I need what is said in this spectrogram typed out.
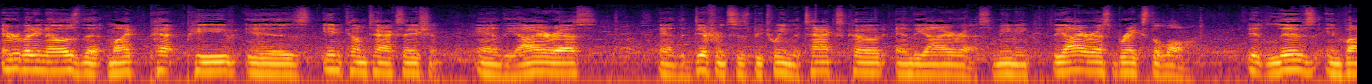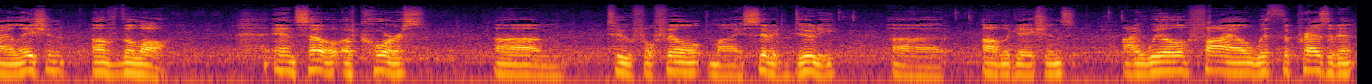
everybody knows that my pet peeve is income taxation and the IRS and the differences between the tax code and the IRS, meaning the IRS breaks the law. It lives in violation of the law. And so, of course, um, to fulfill my civic duty uh, obligations, I will file with the president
